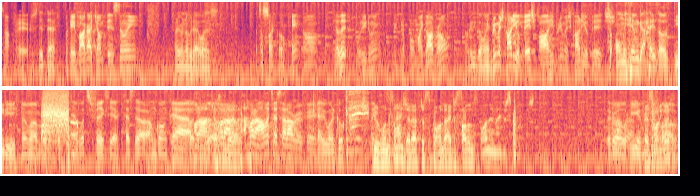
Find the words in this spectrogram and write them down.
It's not fair. Just did that. Okay, Bog, I jumped instantly. I don't even know who that was. That's a psycho. Okay, um, kill it. What are you doing? You're throw- oh my god, bro. I really go in. Pretty much called you a bitch, bro. He pretty much called you a bitch. So only him, guys? That was Didi. Never mind, bro. Yeah, what's fixed? Yeah, test it out. I'm going. Ka- Yeah, hold on, as well. hold on, hold on. I'm gonna test that out real quick. Everyone go, Kaiju. Like, Dude, when someone crash- deadass just spawned, I just saw them spawn and I just crashed. Literal bro. EMP Okay, spawning bomb.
